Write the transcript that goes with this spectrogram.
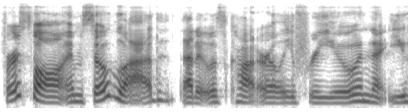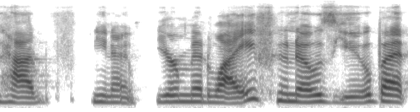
First of all, I'm so glad that it was caught early for you and that you had, you know, your midwife who knows you. But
